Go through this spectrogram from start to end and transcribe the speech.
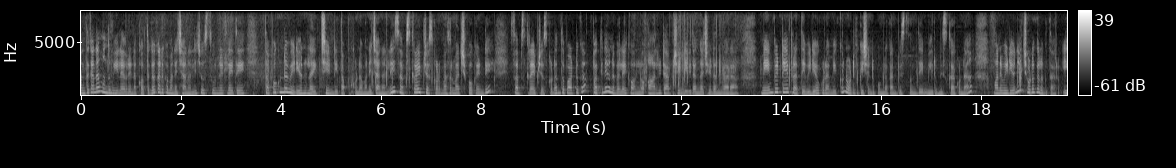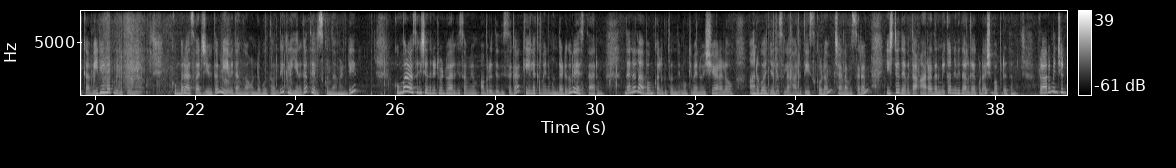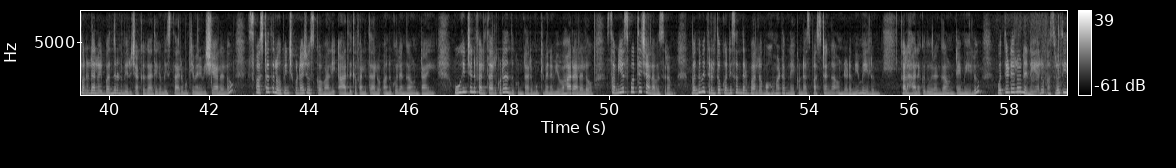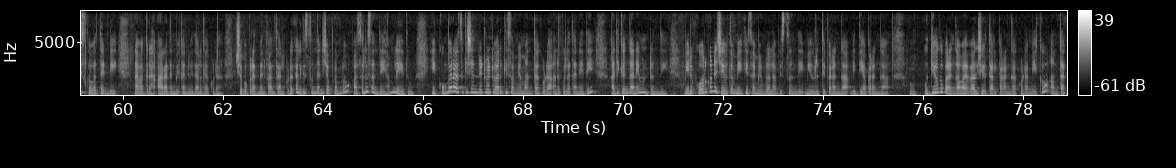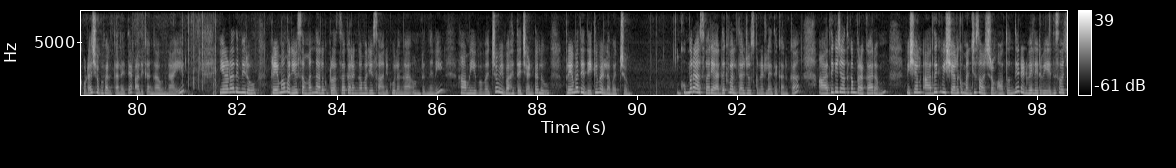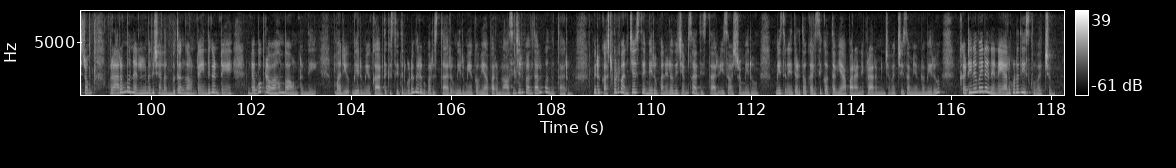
అంతకన్నా ముందు మీరు ఎవరైనా కొత్తగా కనుక మన ఛానల్ని చూస్తూ ఉన్నట్లయితే తప్పకుండా వీడియోని లైక్ చేయండి. తప్పకుండా మన ఛానల్ని సబ్స్క్రైబ్ చేసుకోవడం అసలు మర్చిపోకండి. సబ్స్క్రైబ్ చేసుకోవడంతో పాటుగా పక్కనే ఉన్న బెలైకాన్లో ఆల్ని ట్యాప్ చేయండి ఈ విధంగా చేయడం ద్వారా. మేము పెట్టే ప్రతి వీడియో కూడా మీకు నోటిఫికేషన్ రూపంలో కనిపిస్తుంది. మీరు మిస్ కాకుండా మన వీడియోని చూడగలుగుతారు. ఇక వీడియోలోకి వెళ్ళిపోయి కుంభరాశి వారి జీవితం ఏ విధంగా ఉండబోతోంది క్లియర్గా తెలుసుకుందామండి. కుంభరాశికి చెందినటువంటి వారికి సమయం అభివృద్ధి దిశగా కీలకమైన ముందడుగు వేస్తారు. ధన లాభం కలుగుతుంది. ముఖ్యమైన విషయాలలో అనుభవజ్ఞుల సలహాలు తీసుకోవడం చాలా అవసరం. ఇష్టదేవత ఆరాధన మీకు అన్ని విధాలుగా కూడా శుభప్రదం. ప్రారంభించిన పనులలో ఇబ్బందులను మీరు చక్కగా అధిగమిస్తారు. ముఖ్యమైన విషయాలలో స్పష్టత లోపించకుండా చూసుకోవాలి. ఆర్థిక ఫలితాలు అనుకూలంగా ఉంటాయి. ఊహించిన ఫలితాలు కూడా అందుకుంటారు. ముఖ్యమైన వ్యవహారాలలో సమయస్ఫూర్తి చాలా అవసరం. బంధుమిత్రులతో కొన్ని సందర్భాల్లో మొహమాటం లేకుండా స్పష్టంగా ఉండడమే మేలు. కలహాలకు దూరంగా ఉంటే మేలు. ఒత్తిడిలో నిర్ణయాలు అసలు తీసుకోవద్దండి. నవగ్రహ ఆరాధన మీకు అన్ని విధాలుగా కూడా శుభప్రదమైన ఫలితాలు కూడా కలిగిస్తుందని చెప్పడంలో అసలు సందేహం లేదు. ఈ కుంభరాశికి చెందినటువంటి వారికి సమయం అంతా కూడా అనుకూలత అనేది అధికంగానే ఉంటుంది. మీరు కోరుకున్న జీవితం మీకు ఈ సమయంలో లభిస్తుంది. మీ వృత్తిపరంగా విద్యాపరంగా ఉద్యోగపరంగా వైవాహిక జీవితాల పరంగా కూడా మీకు అంతా కూడా శుభ ఫలితాలు అయితే అధికంగా ఉన్నాయి. ఏడాది మీరు ప్రేమ మరియు సంబంధాలకు ప్రోత్సాహకరంగా మరియు సానుకూలంగా ఉంటుందని హామీ ఇవ్వవచ్చు. వివాహిత జంటలు ప్రేమ తేదీకి వెళ్ళవచ్చు. కుంభరాశి వారి ఆర్థిక ఫలితాలు చూసుకున్నట్లయితే కనుక ఆర్థిక జాతకం ప్రకారం విషయాలు ఆర్థిక విషయాలకు మంచి సంవత్సరం అవుతుంది. రెండు వేల ఇరవై ఐదు సంవత్సరం ప్రారంభ నెలలు మీకు చాలా అద్భుతంగా ఉంటాయి. ఎందుకంటే డబ్బు ప్రవాహం బాగుంటుంది. మరియు మీరు మీ యొక్క ఆర్థిక స్థితిని కూడా మెరుగుపరుస్తారు. మీరు మీ యొక్క వ్యాపారంలో ఆశించిన ఫలితాలు పొందుతారు. మీరు కష్టపడి పనిచేస్తే మీరు పనిలో విజయం సాధిస్తారు. ఈ సంవత్సరం మీరు మీ స్నేహితుడితో కలిసి కొత్త వ్యాపారాన్ని ప్రారంభించవచ్చు. ఈ సమయంలో మీరు కఠినమైన నిర్ణయాలు కూడా తీసుకోవచ్చు.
